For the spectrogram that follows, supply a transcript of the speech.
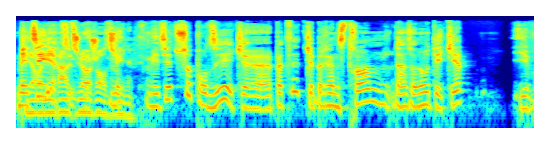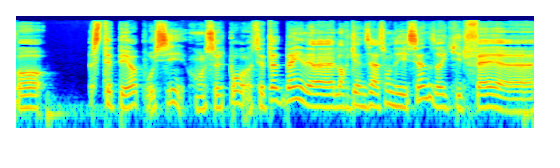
Mais là, on est rendu là aujourd'hui. Mais, mais tu sais, tout ça pour dire que peut-être que Brandstrom, dans une autre équipe, il va stepper up aussi. On le sait pas. C'est peut-être bien euh, l'organisation des scènes qui le fait. Euh,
